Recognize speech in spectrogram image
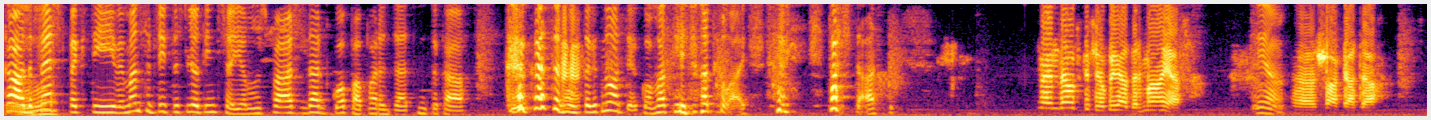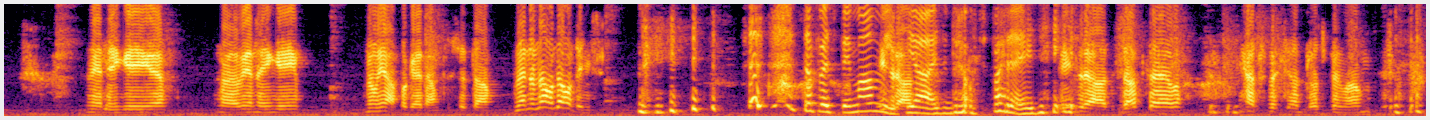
Kāda Mhm. perspektīva? Man saprot, tas ļoti interesē, jo mums pāris darbi kopā paredzēti. Nu, tā kā, ka- kas ar mums tagad notiek, ko Matīs atklāja? Pastāsti. Nē, daudz kas jau bija jādara mājās. Jā. Šākā tā. Vienīgi, vienīgi, nu jā, pagaidām tas ir tā. Nē, nu nav naudiņas. Tāpēc pie Izrādi. jāizbrauc pareizi. Izrādes attēla. Jā, tāpēc jāatbrauc pie mammas.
